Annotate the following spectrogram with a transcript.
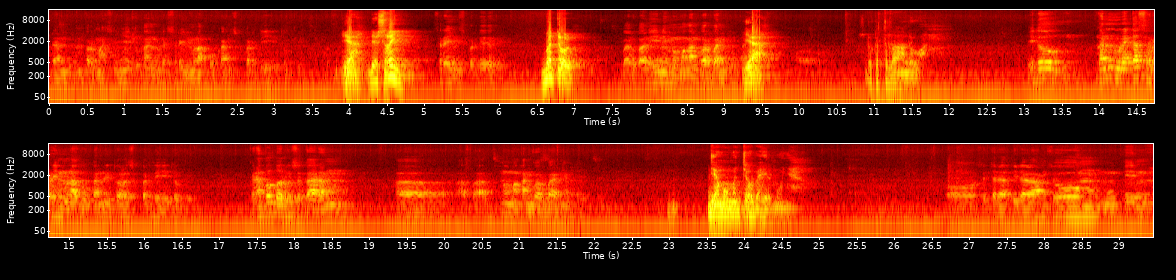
dan informasinya itu kan udah sering melakukan seperti itu ki Ya, dia sering. sering seperti itu ki Betul. baru kali ini memakan korban ki Ya. Sudah keterlaluan. itu kan mereka sering melakukan ritual seperti itu kenapa baru sekarang eh, apa memakan korbannya? Dia mau mencoba ilmunya. oh secara tidak langsung mungkin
